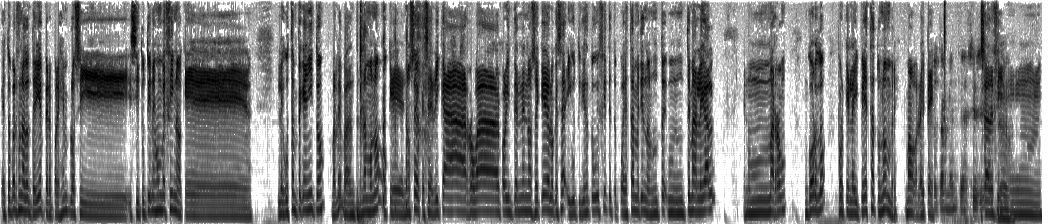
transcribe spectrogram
esto parece una tontería, pero por ejemplo, si, si tú tienes un vecino que le gustan pequeñitos, ¿vale? Para entendámonos, o que, no sé, o que se dedica a robar por internet no sé qué, o lo que sea, y utiliza tu wifi, te, te puedes estar metiendo en un, te- un tema legal, en un marrón gordo, porque la IP está a tu nombre. Vamos, la IP. Totalmente, sí, sí. O sea, decir, Claro. mm,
